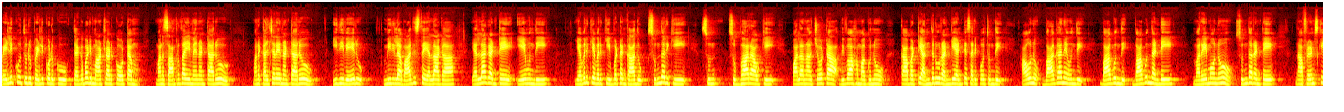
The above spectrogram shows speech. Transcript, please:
పెళ్ళి కూతురు పెళ్ళి కొడుకు తెగబడి మాట్లాడుకోవటం. మన సాంప్రదాయమేనంటారు మన కల్చరేనంటారు ఇది వేరు. మీరు ఇలా వాదిస్తే ఎలాగా? ఎలాగంటే ఏముంది? ఎవరికెవరికి ఇవ్వటం కాదు. సుందరికి సు సుబ్బారావుకి పలానా చోట వివాహమగును కాబట్టి అందరూ రండి అంటే సరిపోతుంది. అవును బాగానే ఉంది. బాగుంది. బాగుందండి. మరేమోనో సుందర్ అంటే నా ఫ్రెండ్స్కి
